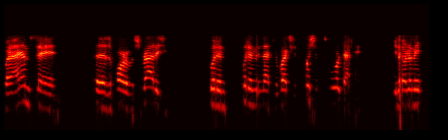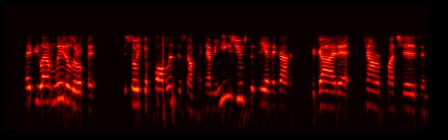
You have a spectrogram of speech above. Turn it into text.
But I am saying as a part of a strategy, put him put him in that direction, push him toward that. You know what I mean? Maybe let him lead a little bit, just so he can fall into something. I mean, he's used to being the kind of the guy that counter punches and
